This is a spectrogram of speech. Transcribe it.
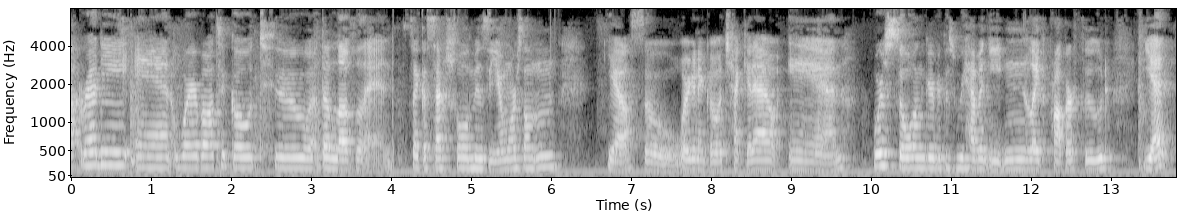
got ready and we're about to go to the Loveland. It's like a sexual museum or something. Yeah, so we're gonna go check it out and we're so hungry because we haven't eaten like proper food yet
